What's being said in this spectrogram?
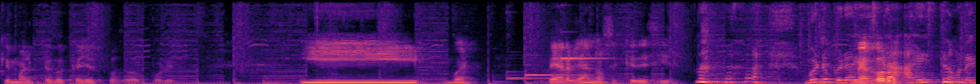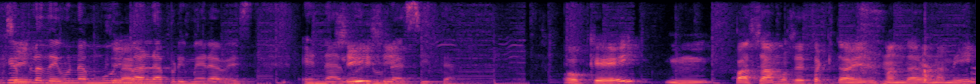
qué mal pedo que hayas pasado por eso. Y bueno, verga, no sé qué decir. bueno, pero ahí, está, un ejemplo de una muy mala primera vez en algo, en una cita. Ok, mm, pasamos a esta que también me mandaron a mí.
